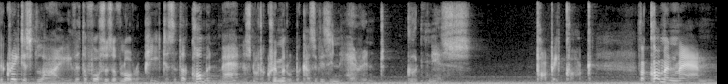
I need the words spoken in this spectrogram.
The greatest lie that the forces of law repeat is that the common man is not a criminal because of his inherent goodness. Poppycock. The common man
